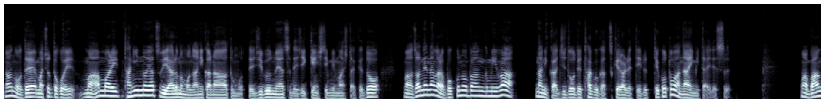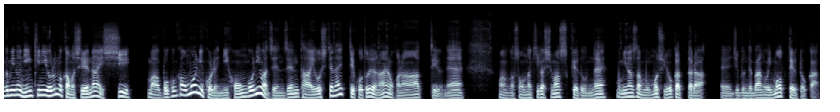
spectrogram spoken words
なので、まあちょっとこれ、まああんまり他人のやつでやるのも何かなと思って自分のやつで実験してみましたけど、まあ残念ながら僕の番組は何か自動でタグが付けられているっていうことはないみたいです。まあ番組の人気によるのかもしれないし、まあ僕が思うにこれ日本語には全然対応してないっていうことじゃないのかなっていうね。なんかそんな気がしますけどね。もう皆さんももしよかったら、えー、自分で番組持ってるとか、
